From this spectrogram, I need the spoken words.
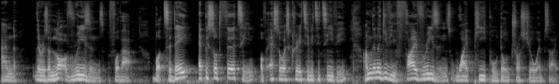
And there is a lot of reasons for that. But today, episode 13 of SOS Creativity TV, I'm going to give you five reasons why people don't trust your website.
